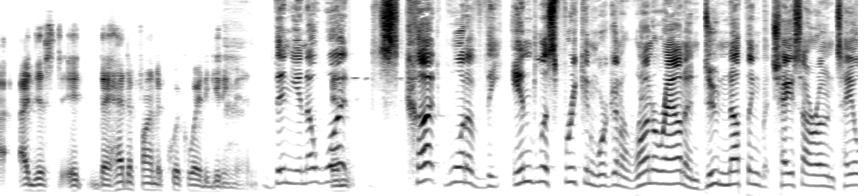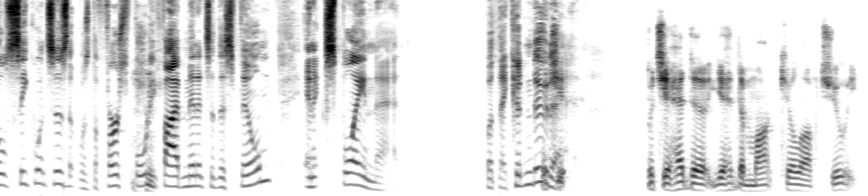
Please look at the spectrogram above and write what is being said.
I, I just it they had to find a quick way to get him in. Then you know what? And- Cut one of the endless freaking we're going to run around and do nothing but chase our own tails sequences that was the first 45 minutes of this film and explain that. But they couldn't do that. you- But you had to you had to mock kill off Chewie.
